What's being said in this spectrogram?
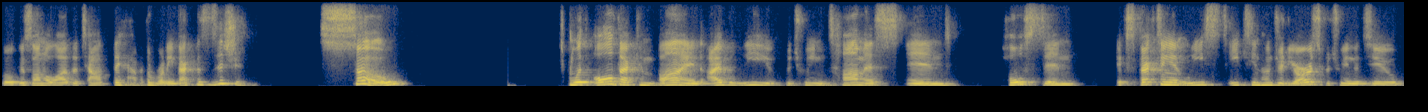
focus on a lot of the talent they have at the running back position. So, with all that combined, I believe between Thomas and Holston, expecting at least 1,800 yards between the two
